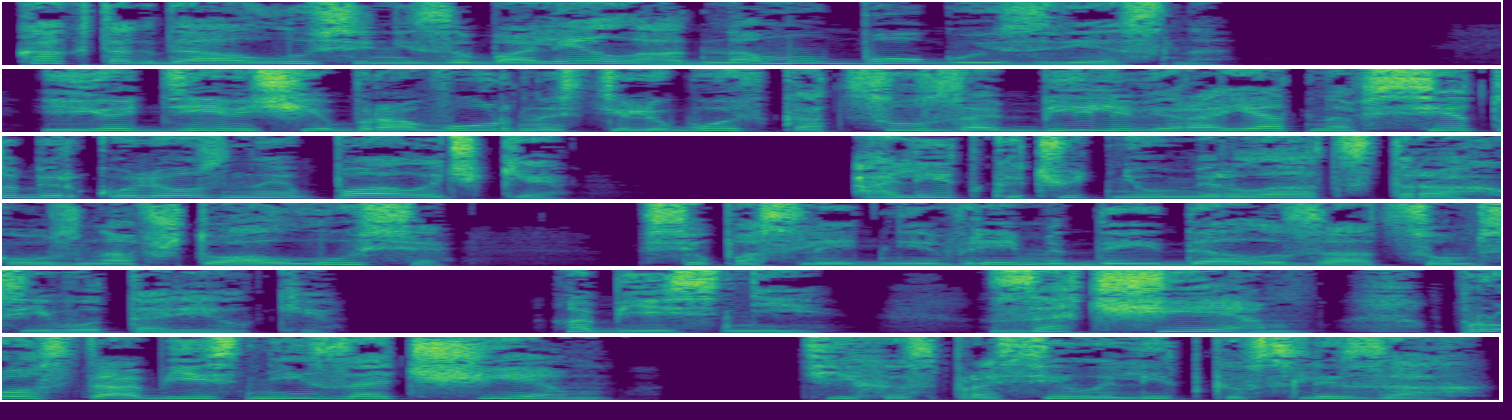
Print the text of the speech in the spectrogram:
Как тогда Аллуся не заболела, одному Богу известно. Ее девичья бравурность и любовь к отцу забили, вероятно, все туберкулезные палочки. Алитка чуть не умерла от страха, узнав, что Аллуся все последнее время доедала за отцом с его тарелки. «Объясни, зачем? Просто объясни, зачем?» — тихо спросила Литка в слезах.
